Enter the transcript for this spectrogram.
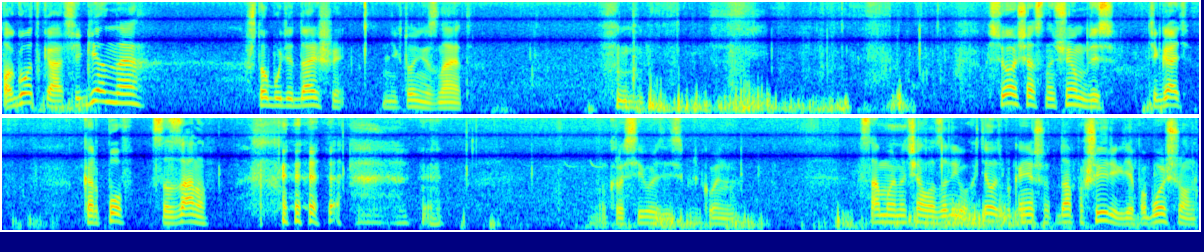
Погодка офигенная. Что будет дальше, никто не знает. Все, сейчас начнем здесь тягать карпов, сазанов. Ну, красиво здесь, прикольно самое начало залива. Хотелось бы, конечно, туда пошире, где побольше он.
